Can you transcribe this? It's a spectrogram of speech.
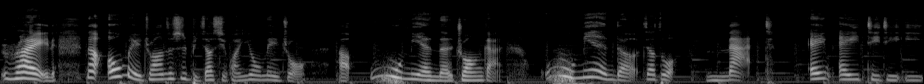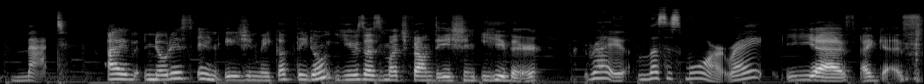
Right，那欧美妆就是比较喜欢用那种 啊雾面的妆感，雾面的叫做 matte，M A T T E matte。 I've noticed in Asian makeup, they don't use as much foundation either. Right, less is more, right? Yes, I guess.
